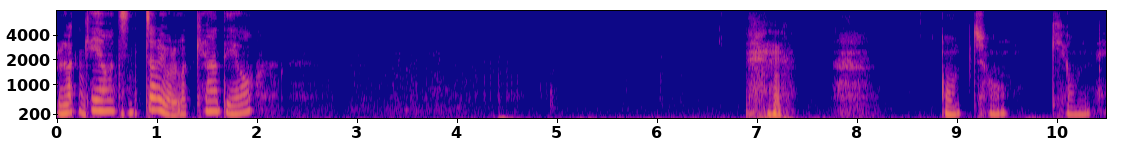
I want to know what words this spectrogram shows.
연락해요. 진짜로 연락해야 돼요. 엄청 귀엽네.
